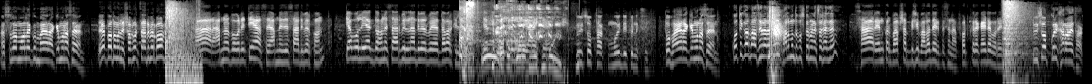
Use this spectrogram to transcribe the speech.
আসসালামু আলাইকুম ভাইয়ারা কেমন আছেন? এ কত মানে সকালে চা দিবেন কো স্যার আপনার পকেটে কি আছে আপনি যে চা দিবেন কোন। কেবল এক দহনে চার বিল না দিবেন দাবার খেলে। হাটুর পরব নিয়ে কি করিস? তুই চুপ থাক মই দেখতে নিচ্ছি। তো ভাইয়ারা কেমন আছেন? কতিকর বাসিরা রে ভালো মতো পুষ করবেন এক্সারসাইজে স্যার এনকর ব্যবসা বেশি ভালো দেখতেছে না ফট করে কাইটা পড়ে তুই সব করে খাড়া হয়ে থাক।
